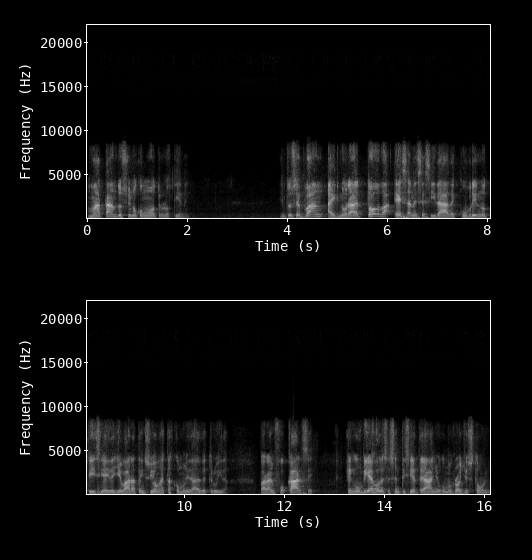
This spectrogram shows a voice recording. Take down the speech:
matándose uno con otro los tienen. Entonces van a ignorar toda esa necesidad de cubrir noticias y de llevar atención a estas comunidades destruidas para enfocarse en un viejo de 67 años como Roger Stone,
